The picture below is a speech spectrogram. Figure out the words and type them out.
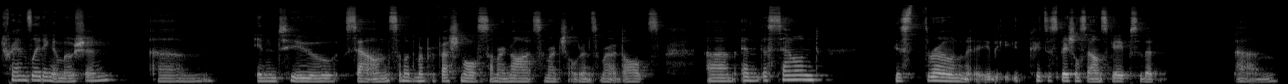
translating emotion um, into sound. Some of them are professional, some are not, some are children, some are adults. Um, and the sound is thrown, it creates a spatial soundscape so that um,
